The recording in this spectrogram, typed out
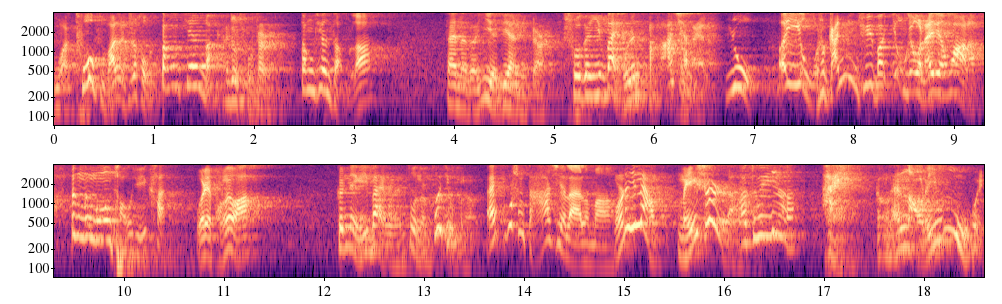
我托付完了之后，当天晚上就出事儿了，当天怎么了？在那个夜店里边说跟一外国人打起来了。哟，哎呦，我说赶紧去吧，又给我来电话了，噔噔噔噔跑过去一看，我这朋友啊，跟这个一外国人坐那儿喝酒呢。哎，不是打起来了吗？我说你俩没事儿啊，啊？对呀，哎，刚才闹了一误会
